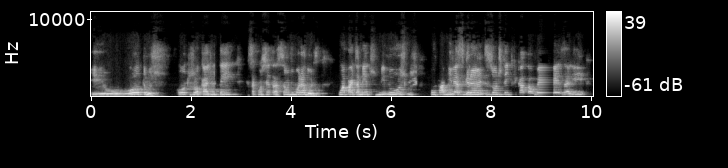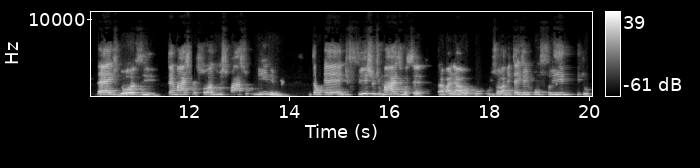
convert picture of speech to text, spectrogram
e o, outros, outros locais onde tem essa concentração de moradores, com apartamentos minúsculos, com famílias grandes, onde tem que ficar talvez ali 10, 12, até mais pessoas num espaço mínimo. Então, é difícil demais você trabalhar o, o, isolamento. Aí vem o conflito,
